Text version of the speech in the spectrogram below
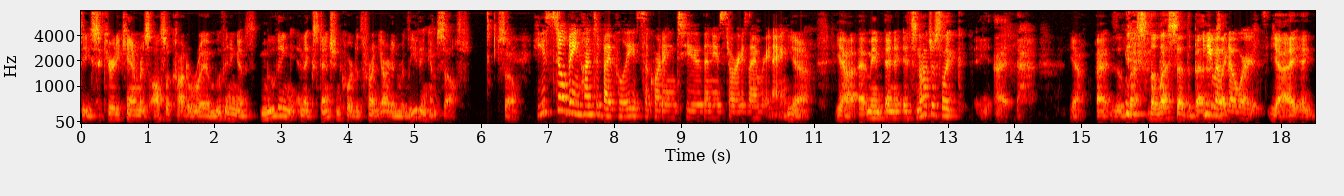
the security cameras also caught Arroyo moving an, moving an extension cord to the front yard and relieving himself. So he's still being hunted by police, according to the news stories I'm reading. yeah, yeah. I mean, and it's not just like, I, yeah. I, the less the less said, the better. You It's have like, no words. Yeah, I, I,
